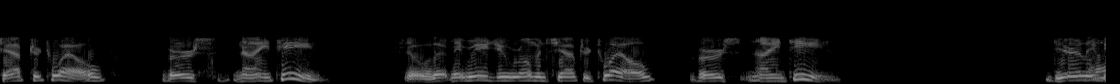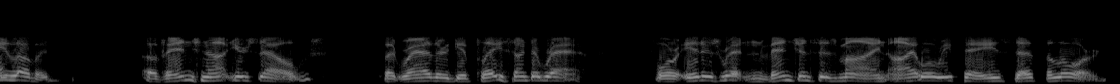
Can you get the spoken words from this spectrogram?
chapter 12, verse 19. So let me read you Romans chapter 12, verse 19. Dearly Uh-huh. beloved, avenge not yourselves, but rather give place unto wrath. For it is written, Vengeance is mine, I will repay, saith the Lord.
